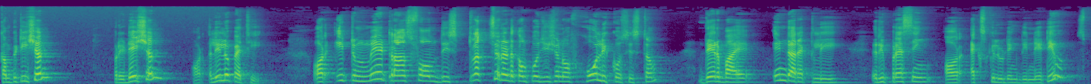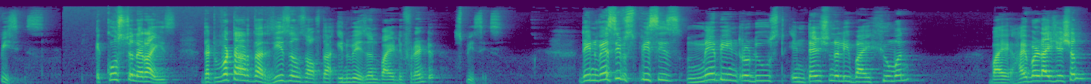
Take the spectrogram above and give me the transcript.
competition, predation or allelopathy or it may transform the structure and composition of whole ecosystem thereby indirectly repressing or excluding the native species. A question arises that what are the reasons of the invasion by different species. The invasive species may be introduced intentionally by human, by hybridization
